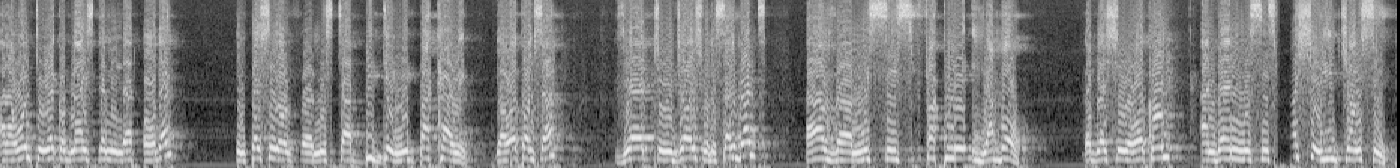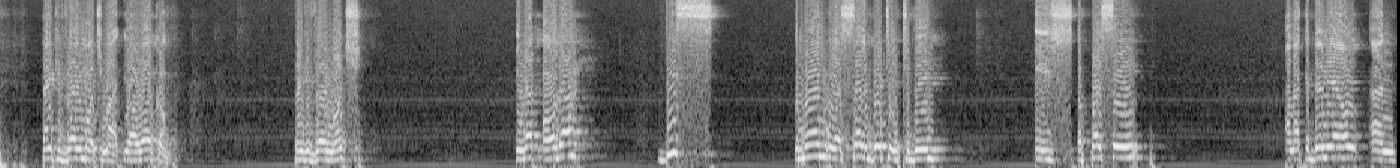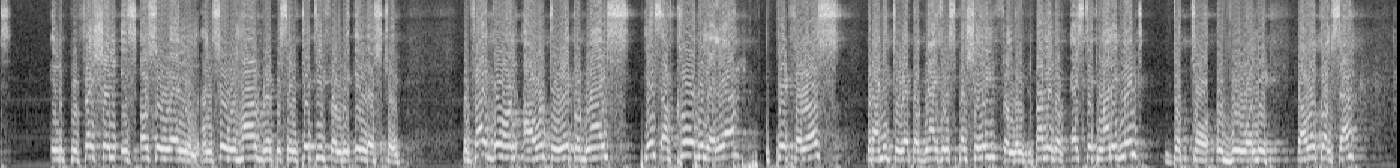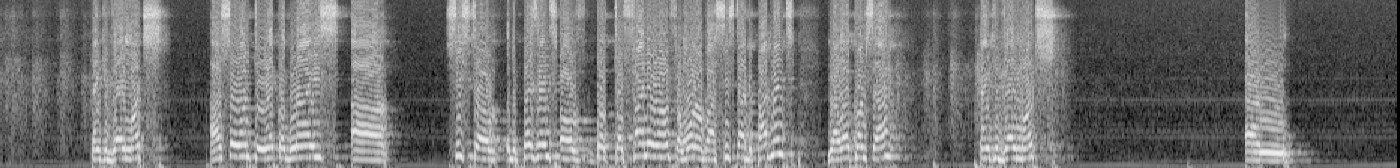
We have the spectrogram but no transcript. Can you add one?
and I want to recognize them in that order. In person of uh, Mr. Bidemi Bakare. You are welcome, sir. Here to rejoice with the celebrant. I have uh, Mrs. Fakunle Iyabo. God bless you. You're welcome. And then Mrs. Asheyi Johnson. Thank you very much, ma. You are welcome. Thank you very much. In that order, this, the man we are celebrating today is a person, an academial and in the profession is also well known. And so we have representative from the industry. Before I go on, I want to recognize, yes, I've called him earlier, he prayed for us, but I need to recognize him specially from the Department of Estate Management, Dr. Oyewole. You're welcome, sir. Thank you very much. I also want to recognize uh, sister, the presence of Dr. Faniron from one of our sister departments. You are welcome, sir. Thank you very much. Um,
